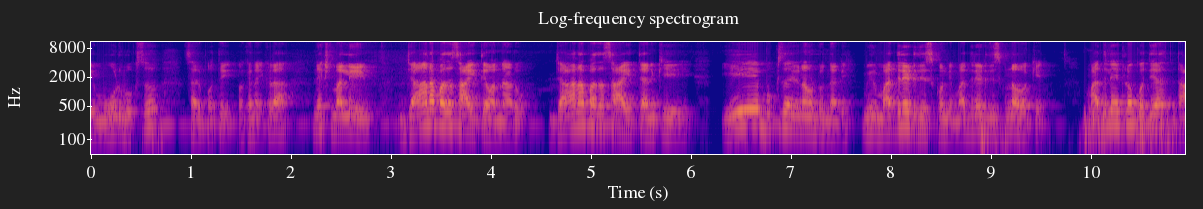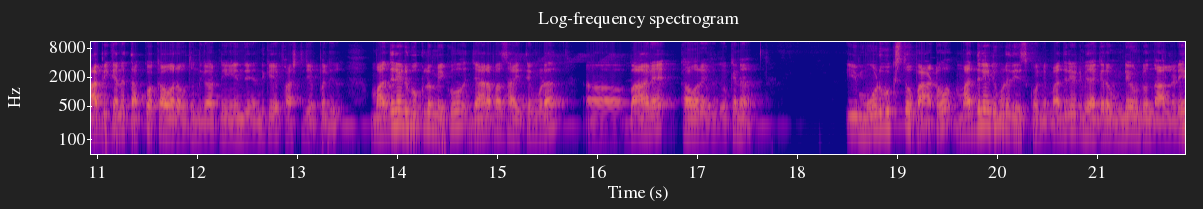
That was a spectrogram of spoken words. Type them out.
ఈ మూడు బుక్స్ సరిపోతాయి. ఓకేనా ఇక్కడ నెక్స్ట్ మళ్ళీ జానపద సాహిత్యం అన్నాడు. జానపద సాహిత్యానికి ఏ బుక్స్ చదివినా ఉంటుందండి. మీరు మధ్యలేట్ తీసుకోండి మధ్యలేట్ తీసుకున్నా ఓకే. మధ్యలేట్లో కొద్దిగా టాపిక్ అనేది తక్కువ కవర్ అవుతుంది కాబట్టి ఏంది? ఎందుకే ఫస్ట్ చెప్పలేదు. మధ్యలేట్ బుక్లో మీకు జానపద సాహిత్యం కూడా బాగానే కవర్ అవుతుంది. ఓకేనా ఈ మూడు బుక్స్తో పాటు మధ్యలేట్ కూడా తీసుకోండి. మధ్యలేట్ మీ దగ్గర ఉండే ఉంటుంది ఆల్రెడీ.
